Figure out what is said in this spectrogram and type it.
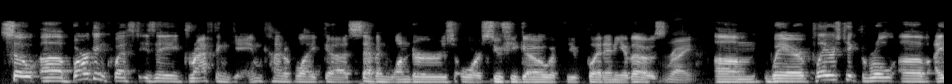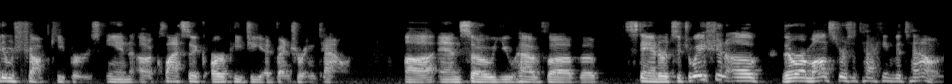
So, uh, Bargain Quest is a drafting game, kind of like uh, Seven Wonders or Sushi Go, if you've played any of those. Right. um, where players take the role of item shopkeepers in a classic RPG adventuring town. Uh, and so you have uh, the standard situation of there are monsters attacking the town,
